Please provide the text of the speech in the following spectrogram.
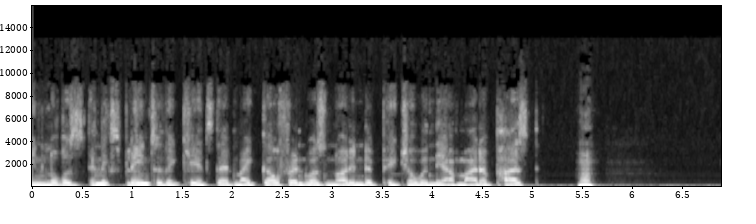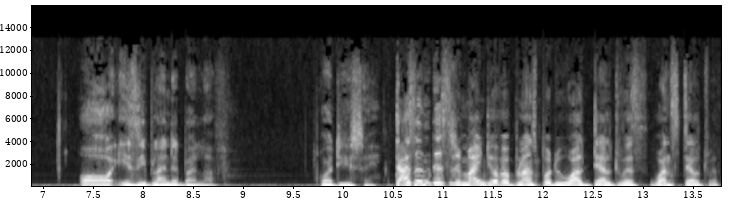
in-laws and explain to the kids that my girlfriend was not in the picture when their mother passed? Hmm. or is he blinded by love? What do you say? Doesn't this remind you of a blind spot we all dealt with once dealt with?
